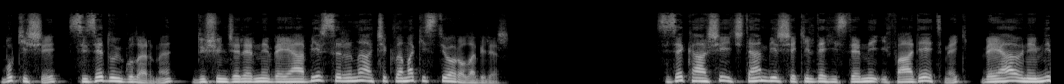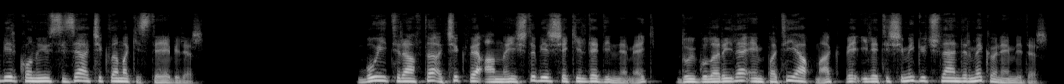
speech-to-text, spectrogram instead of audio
Bu kişi, size duygularını, düşüncelerini veya bir sırrını açıklamak istiyor olabilir. Size karşı içten bir şekilde hislerini ifade etmek veya önemli bir konuyu size açıklamak isteyebilir. Bu itirafta açık ve anlayışlı bir şekilde dinlemek, duygularıyla empati yapmak ve iletişimi güçlendirmek önemlidir.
